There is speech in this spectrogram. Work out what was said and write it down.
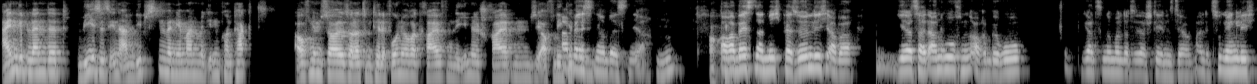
eingeblendet. Wie ist es Ihnen am liebsten, wenn jemand mit Ihnen Kontakt aufnehmen soll? Soll er zum Telefonhörer greifen, eine E-Mail schreiben, Sie auf LinkedIn? Am besten, am besten, ja. Mhm. Okay. Auch am besten an mich persönlich, aber jederzeit anrufen, auch im Büro. Die ganzen Nummern, die da stehen, sind ja alle zugänglich.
